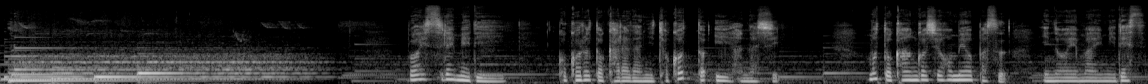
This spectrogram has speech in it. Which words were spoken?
ボイスレメディー心と体にちょこっといい話。元看護師ホメオパス井上真由美です、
